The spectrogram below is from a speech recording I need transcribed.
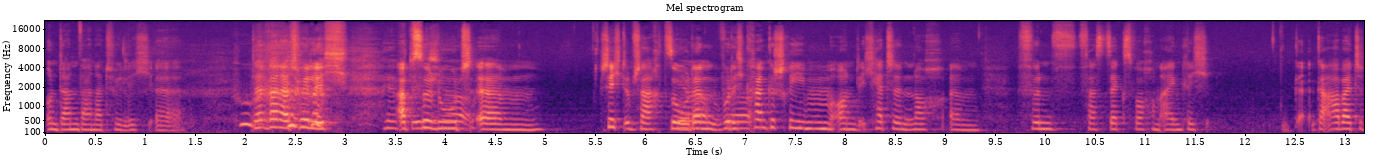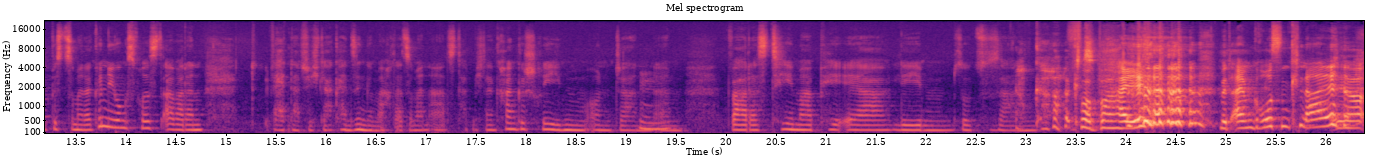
Und dann war natürlich, äh, dann war natürlich Heftig, absolut ja. ähm, Schicht im Schacht. So, Ja, dann wurde ja. ich krankgeschrieben Mhm. und ich hätte noch ähm, fünf, fast sechs Wochen eigentlich ge- gearbeitet bis zu meiner Kündigungsfrist, aber dann hätte natürlich gar keinen Sinn gemacht. Also mein Arzt hat mich dann krankgeschrieben und dann Mhm. ähm, war das Thema PR-Leben sozusagen Abgehakt. vorbei. Mit einem großen Knall. Ja,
